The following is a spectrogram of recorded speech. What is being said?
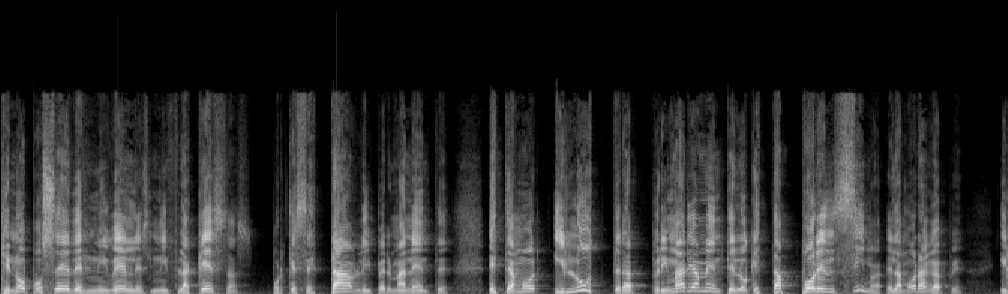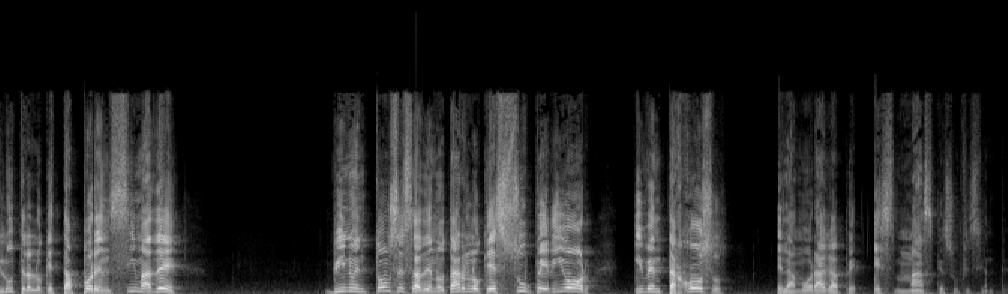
que no posee desniveles ni flaquezas, porque es estable y permanente, este amor ilustra primariamente lo que está por encima, el amor ágape, ilustra lo que está por encima de. Vino entonces a denotar lo que es superior y ventajoso. El amor ágape es más que suficiente.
